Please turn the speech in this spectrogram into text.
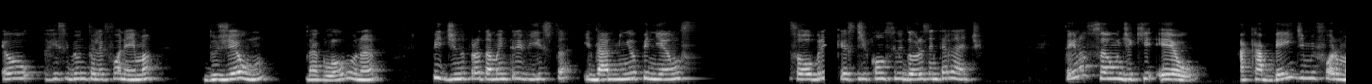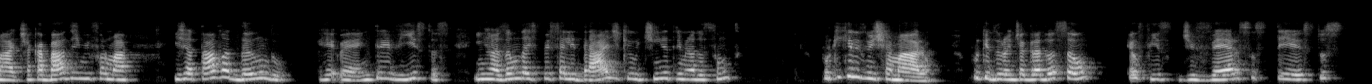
eu recebi um telefonema do G1, da Globo, né? Pedindo para eu dar uma entrevista e dar minha opinião sobre questão de consumidores da internet. Tem noção de que eu acabei de me formar, tinha acabado de me formar e já estava dando é, entrevistas em razão da especialidade que eu tinha em determinado assunto? Por que, que eles me chamaram? Porque durante a graduação eu fiz diversos textos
